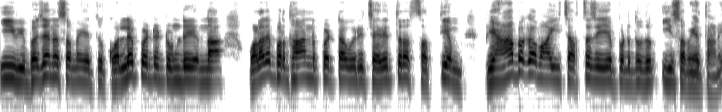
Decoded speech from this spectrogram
ഈ വിഭജന സമയത്ത് കൊല്ലപ്പെട്ടിട്ടുണ്ട് എന്ന വളരെ പ്രധാനപ്പെട്ട ഒരു ചരിത്ര സത്യം വ്യാപകമായി ചർച്ച ചെയ്യപ്പെടുന്നതും ഈ സമയത്താണ്.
